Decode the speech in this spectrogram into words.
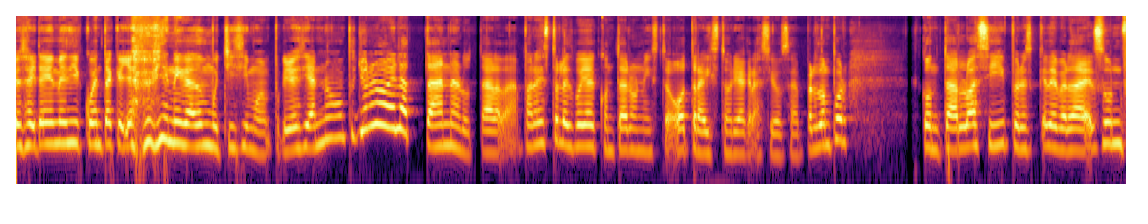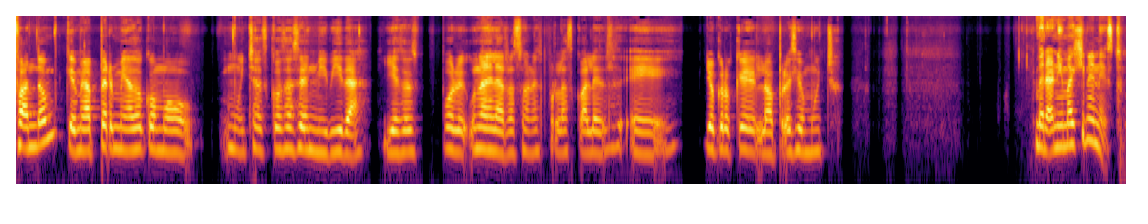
Entonces ahí también me di cuenta que ya me había negado muchísimo, porque yo decía, no, pues yo no era tan narutarda. Para esto les voy a contar una otra historia graciosa. Perdón por contarlo así, pero es que de verdad es un fandom que me ha permeado como muchas cosas en mi vida. Y eso es por una de las razones por las cuales eh, yo creo que lo aprecio mucho. Verán, imaginen esto.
